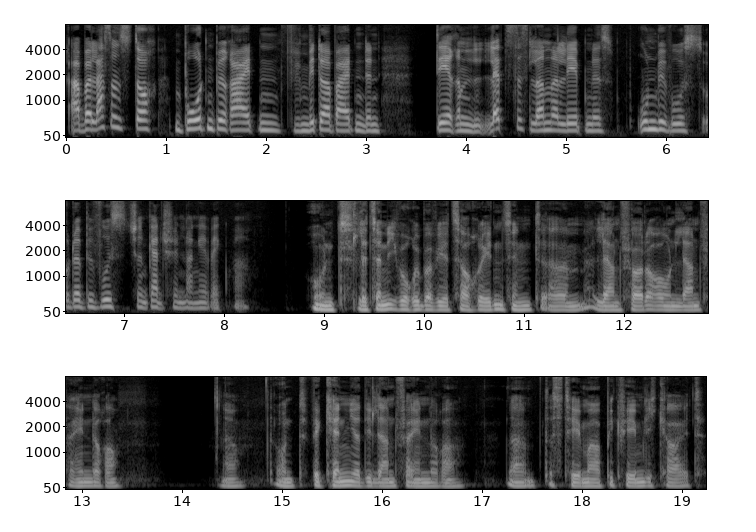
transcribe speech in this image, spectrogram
Aber lass uns doch einen Boden bereiten für Mitarbeitenden, deren letztes Lernerlebnis unbewusst oder bewusst schon ganz schön lange weg war. Und letztendlich, worüber wir jetzt auch reden, sind ähm, Lernförderer und Lernverhinderer. Ja, und wir kennen ja die Lernverhinderer. Äh, das Thema Bequemlichkeit,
